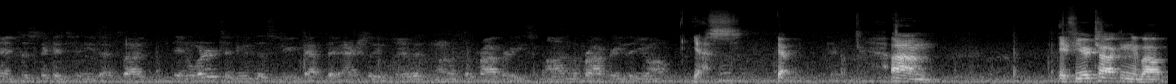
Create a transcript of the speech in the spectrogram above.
And just to continue that thought, in order to do this, do you have to actually live in one of the properties on the property that you own? Yes. Yep. Um, if you're talking about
